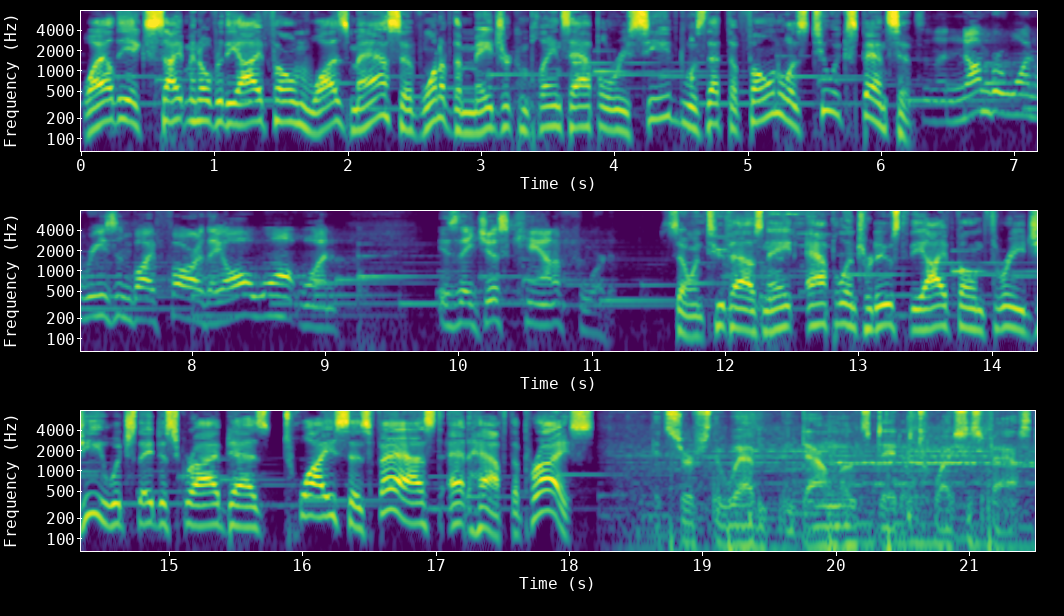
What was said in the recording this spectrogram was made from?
While the excitement over the iPhone was massive, one of the major complaints Apple received was that the phone was too expensive. And the number one reason by far they all want one is they just can't afford it. So in 2008, Apple introduced the iPhone 3G, which they described as twice as fast at half the price. It surfs the web and downloads data twice as fast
